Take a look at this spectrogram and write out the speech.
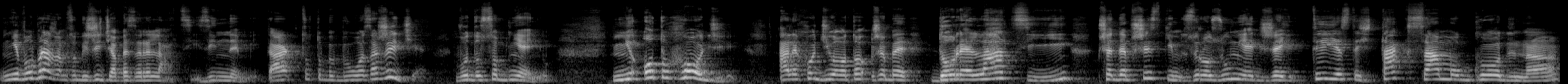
nie wyobrażam sobie życia bez relacji z innymi, tak? Co to by było za życie w odosobnieniu? Nie o to chodzi, ale chodzi o to, żeby do relacji przede wszystkim zrozumieć, że ty jesteś tak samo godna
